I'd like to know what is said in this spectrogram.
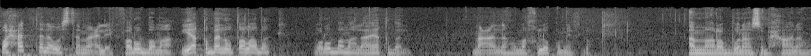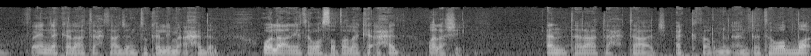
وحتى لو استمع إليك فربما يقبل طلبك وربما لا يقبل مع أنه مخلوق مثلك. أما ربنا سبحانه فإنك لا تحتاج أن تكلم أحدا ولا أن يتوسط لك أحد ولا شيء. أنت لا تحتاج أكثر من أن تتوضأ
